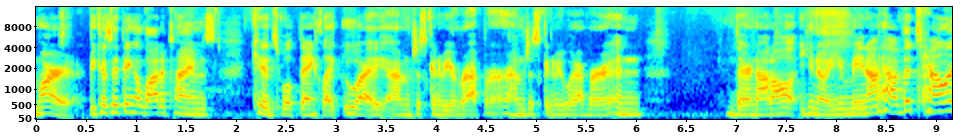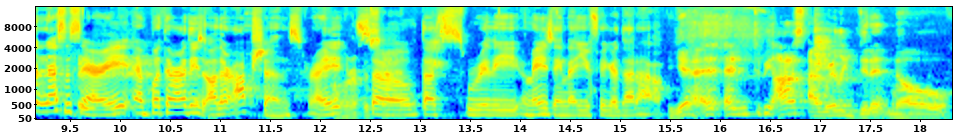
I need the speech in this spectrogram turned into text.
smart because i think a lot of times kids will think like ooh I, i'm just going to be a rapper i'm just going to be whatever and they're not all you know you may not have the talent necessary eh, but there are these other options right 100%. so that's really amazing that you figured that out Yeah, and, and to be honest, I really didn't know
